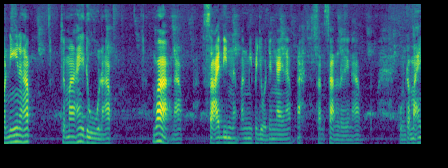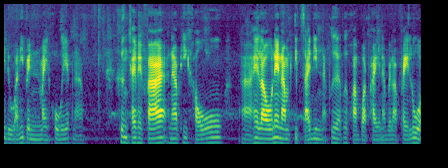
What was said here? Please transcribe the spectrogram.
วันนี้นะครับจะมาให้ดูนะครับ ว่านะครับสายดินนะมันมีประโยชน์ยังไงนะครับอะสั้นๆเลยนะครับ ผมจะมาให้ดูอันนี้เป็นไมโครเวฟนะครับ เครื่องใช้ไฟฟ้านะครับที่เขาให้เราแนะนำติดสายดินนะเพื่อเพื่อความปลอดภัยนะเวลาไฟรั่ว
